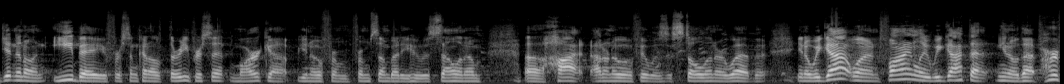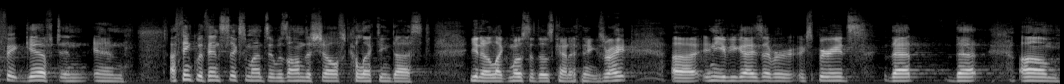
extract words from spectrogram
getting it on eBay for some kind of 30% markup, you know, from, from somebody who was selling them uh, hot. I don't know if it was stolen or what, but, you know, we got one. Finally, we got that, you know, that perfect gift. And, and I think within six months, it was on the shelf collecting dust, you know, like most of those kind of things, right? Uh, any of you guys ever experience that? that um,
